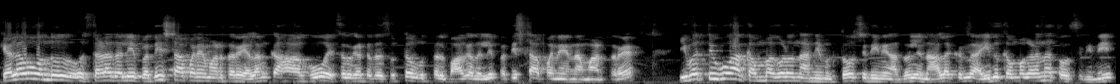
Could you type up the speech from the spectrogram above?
ಕೆಲವು ಒಂದು ಸ್ಥಳದಲ್ಲಿ ಪ್ರತಿಷ್ಠಾಪನೆ ಮಾಡ್ತಾರೆ. ಯಲಂಕ ಹಾಗೂ ಹೆಸರುಘಟ್ಟದ ಸುತ್ತಮುತ್ತಲ ಭಾಗದಲ್ಲಿ ಪ್ರತಿಷ್ಠಾಪನೆಯನ್ನ ಮಾಡ್ತಾರೆ. ಇವತ್ತಿಗೂ ಆ ಕಂಬಗಳು ನಾನು ನಿಮಗೆ ತೋರಿಸಿದ್ದೀನಿ ಅದರಲ್ಲಿ ನಾಲ್ಕರಿಂದ ಐದು ಕಂಬಗಳನ್ನ ತೋರಿಸಿದ್ದೀನಿ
